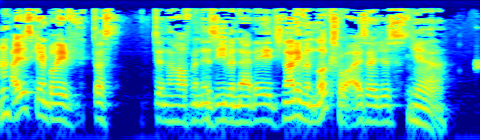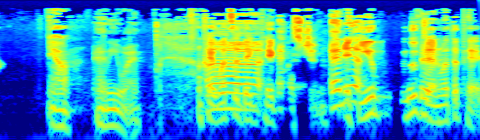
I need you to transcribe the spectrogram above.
I just can't believe Dustin Hoffman is even that age. Not even looks wise. I just, Yeah. Yeah. Anyway. Okay, what's the Uh, big pig question? and if yeah- you moved yeah. in with a pig,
